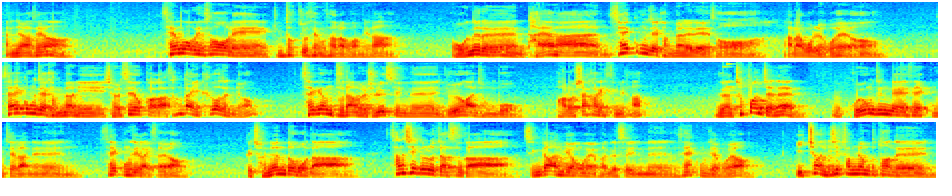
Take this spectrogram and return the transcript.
안녕하세요. 세무법인 서울의 김석주 세무사라고 합니다. 오늘은 다양한 세액공제 감면에 대해서 알아보려고 해요. 세액공제 감면이 절세 효과가 상당히 크거든요. 세금 부담을 줄일 수 있는 유용한 정보 바로 시작하겠습니다. 일단 첫 번째는 고용증대 세액공제라는 세액공제가 있어요. 그 전년도보다 상시 근로자 수가 증가한 경우에 받을 수 있는 세액공제고요. 2023년부터는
